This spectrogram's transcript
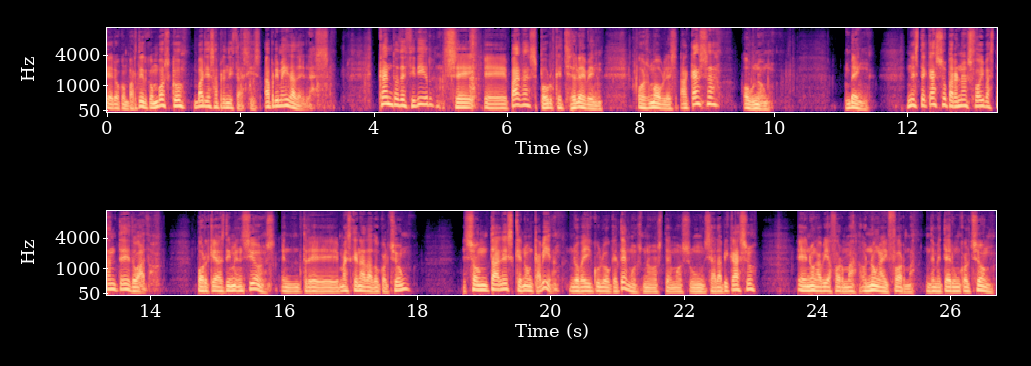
quero compartir con vosco varias aprendizaxes. A primeira delas, cando decidir se eh, pagas porque che leven os mobles a casa ou non. Ben, neste caso para nós foi bastante doado, porque as dimensións entre máis que nada do colchón son tales que non cabían no vehículo que temos. Nos temos un Xara Picasso e non había forma, ou non hai forma, de meter un colchón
